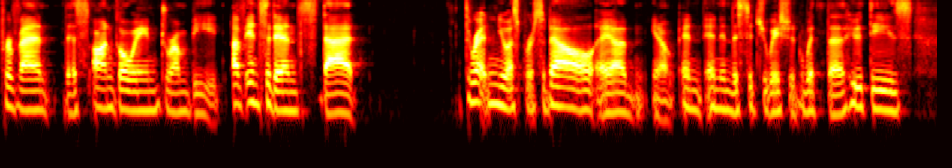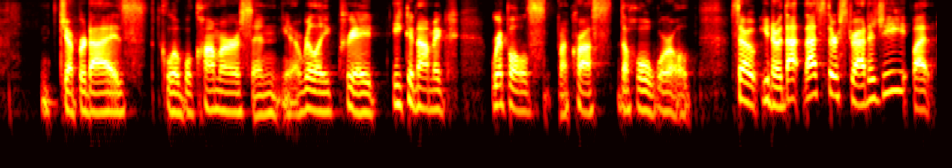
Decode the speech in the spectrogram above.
prevent this ongoing drumbeat of incidents that threaten U.S. personnel, and you know, and, and in this situation with the Houthis, jeopardize global commerce, and you know, really create economic ripples across the whole world. So, you know, that that's their strategy, but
